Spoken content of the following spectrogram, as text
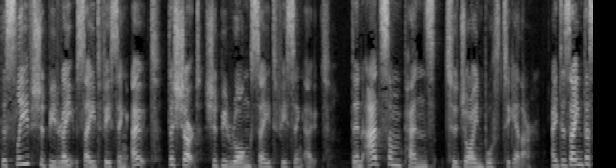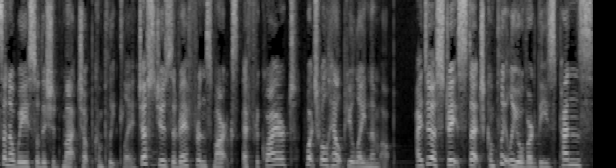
The sleeve should be right side facing out, the shirt should be wrong side facing out. Then add some pins to join both together. I designed this in a way so they should match up completely. Just use the reference marks if required, which will help you line them up. I do a straight stitch completely over these pins.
